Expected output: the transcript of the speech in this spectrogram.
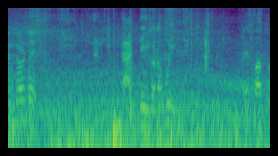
എന്തുകൊണ്ട് അടി കൂടെ പോയി. പാത്തു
